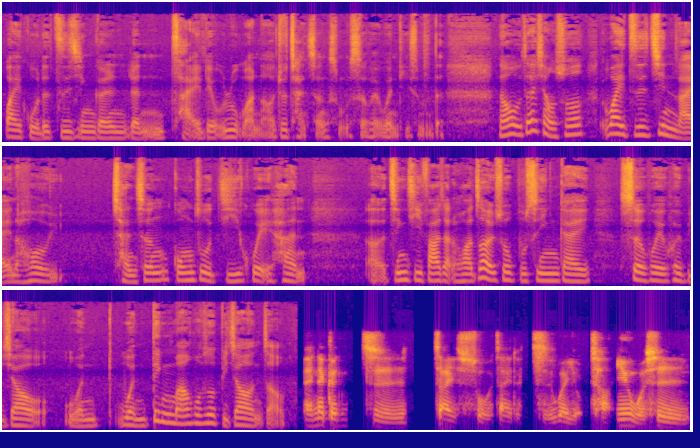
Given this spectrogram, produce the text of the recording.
外国的资金跟人才流入嘛，然后就产生什么社会问题什么的。然后我在想说，外资进来，然后产生工作机会和呃经济发展的话，照理说不是应该社会会比较稳稳定吗？或者说比较你知道？哎，那跟职在所在的职位有差，因为我是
